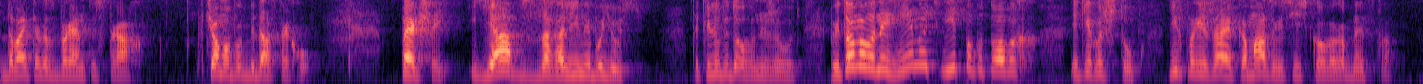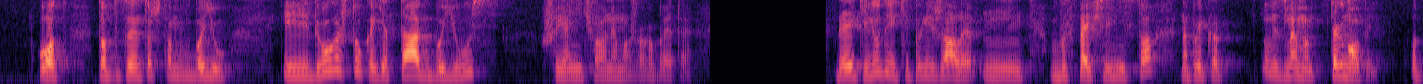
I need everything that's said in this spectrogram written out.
давайте розберемо той страх. В чому біда страху? Перший, я взагалі не боюсь. Такі люди довго не живуть. При тому вони гинуть від побутових якихось штук. Їх переїжджає КАМАЗ російського виробництва. От. Тобто це не те, що там в бою. І друга штука, я так боюсь, що я нічого не можу робити. Деякі люди, які приїжджали м, в безпечне місто, наприклад, ну, візьмемо Тернопіль. От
